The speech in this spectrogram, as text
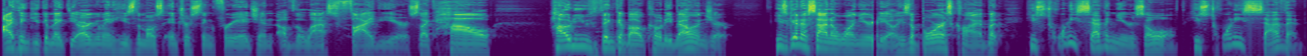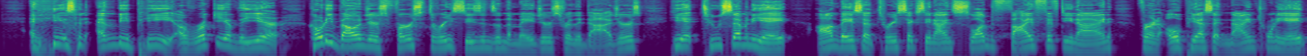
I think you can make the argument he's the most interesting free agent of the last five years. Like how how do you think about Cody Bellinger? He's gonna sign a one-year deal. He's a Boras client, but he's 27 years old. He's 27 and he is an MVP, a rookie of the year. Cody Bellinger's first three seasons in the majors for the Dodgers, he hit 278, on base at 369, slugged 559 for an OPS at 928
